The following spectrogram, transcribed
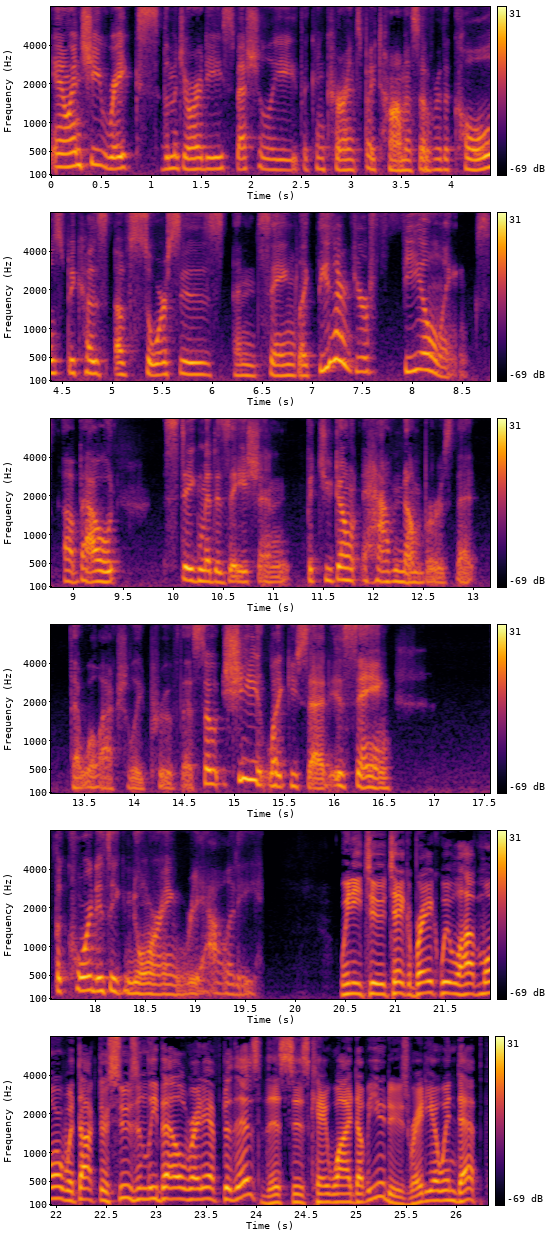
You know, and she rakes the majority, especially the concurrence by Thomas over the coals, because of sources and saying, like, these are your feelings about stigmatization, but you don't have numbers that that will actually prove this. So she, like you said, is saying the court is ignoring reality. We need to take a break. We will have more with Dr. Susan Liebell right after this. This is KYW News Radio in Depth.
